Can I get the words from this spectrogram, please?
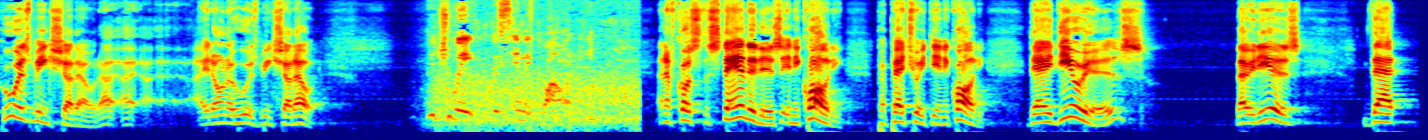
Who is being shut out? I, I, I don't know who is being shut out. Perpetuate this inequality. And of course, the standard is inequality, perpetuate the inequality. The idea is, the idea is that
